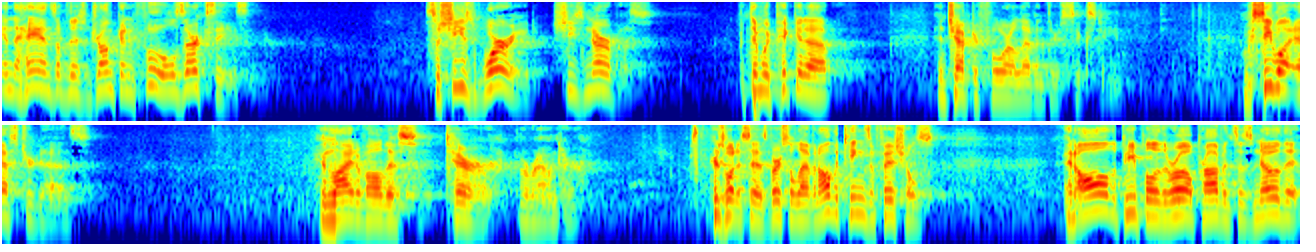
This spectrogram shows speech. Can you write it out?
in the hands of this drunken fool, Xerxes. So she's worried, she's nervous. But then we pick it up in chapter 4, 11 through 16. We see what Esther does in light of all this terror around her. Here's what it says, verse 11 All the king's officials and all the people of the royal provinces know that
